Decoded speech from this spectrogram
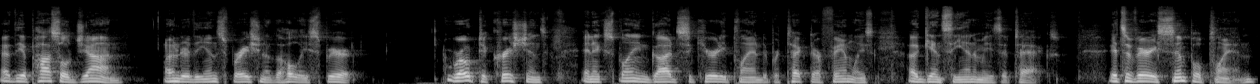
Uh, the Apostle John, under the inspiration of the Holy Spirit, wrote to Christians and explained God's security plan to protect our families against the enemy's attacks. It's a very simple plan,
